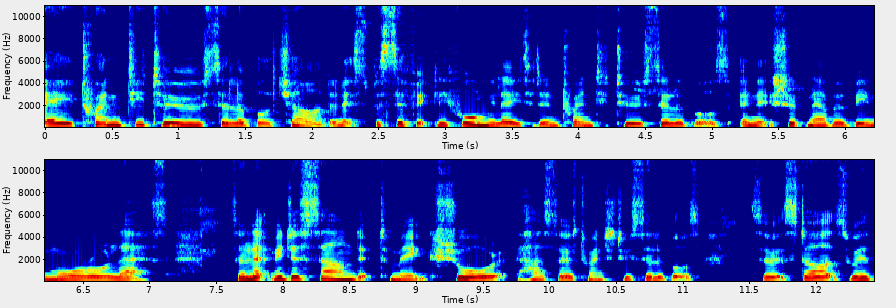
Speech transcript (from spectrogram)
a 22 syllable chant and it's specifically formulated in 22 syllables and it should never be more or less. So let me just sound it to make sure it has those 22 syllables. So it starts with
